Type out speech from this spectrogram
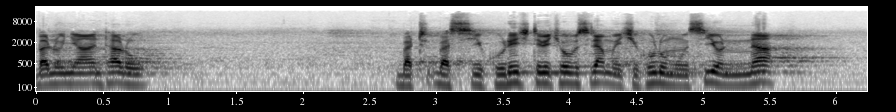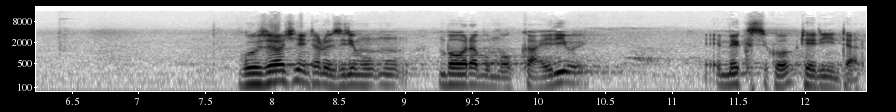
banonya ntalo basiikule ekitebe kyobusiraamu ekikulu mu nsi yonna. Gozalwaki entalo ziri mbawarabu mokka? Eri e mexico teri ntalo.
